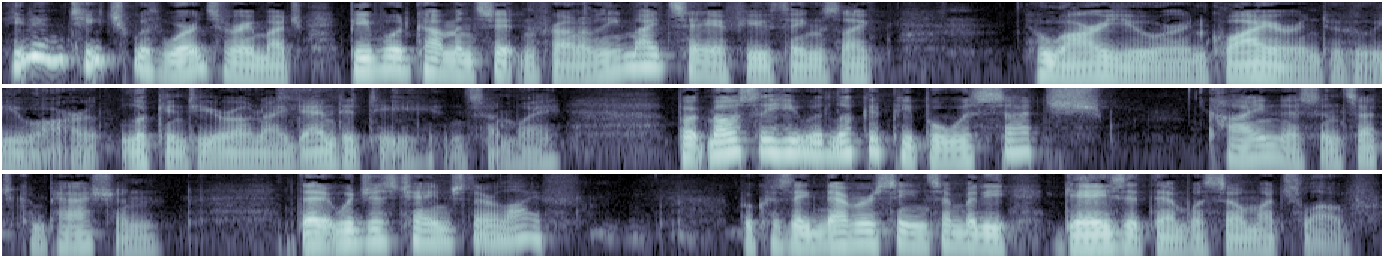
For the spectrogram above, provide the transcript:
He didn't teach with words very much. People would come and sit in front of him. He might say a few things like, Who are you? or inquire into who you are, look into your own identity in some way. But mostly he would look at people with such kindness and such compassion that it would just change their life because they'd never seen somebody gaze at them with so much love.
